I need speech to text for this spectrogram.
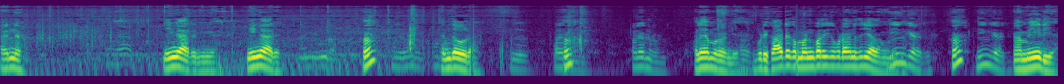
என்ன? நீங்க யாரு நீங்க? நீங்க யாரு? ஆ? எந்த ஊரா? பழையமரண்டியா இப்படி காட்டுக்கு மண் பறிக்க கூடாதுன்னு தெரியாதா யாரு? ஆ? யாரு? நான் மீடியா.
